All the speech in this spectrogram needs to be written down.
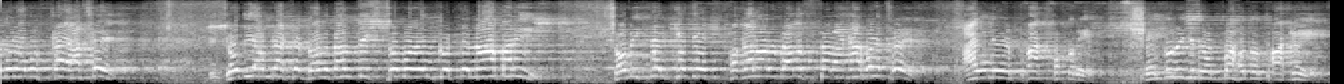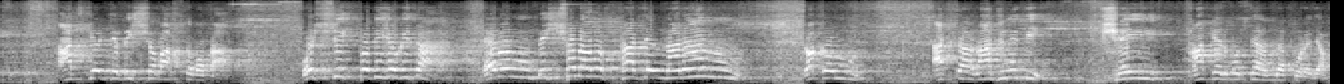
এমন অবস্থায় আছে, যদি আমরা একটা গণতান্ত্রিক শ্রম আইন করতে না পারি, শ্রমিকদেরকে যে ঠকানোর ব্যবস্থা রাখা হয়েছে, আইনের ফাঁক ফকরে, সেইগুলি যদি অব্যাহত থাকে, আজকের যে বিশ্ব বাস্তবতা, বৈশ্বিক প্রতিযোগিতা এবং বিশ্ব ব্যবস্থার যে নানান রকম একটা রাজনীতি, সেই ফাঁকের মধ্যে আমরা পড়ে যাব।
